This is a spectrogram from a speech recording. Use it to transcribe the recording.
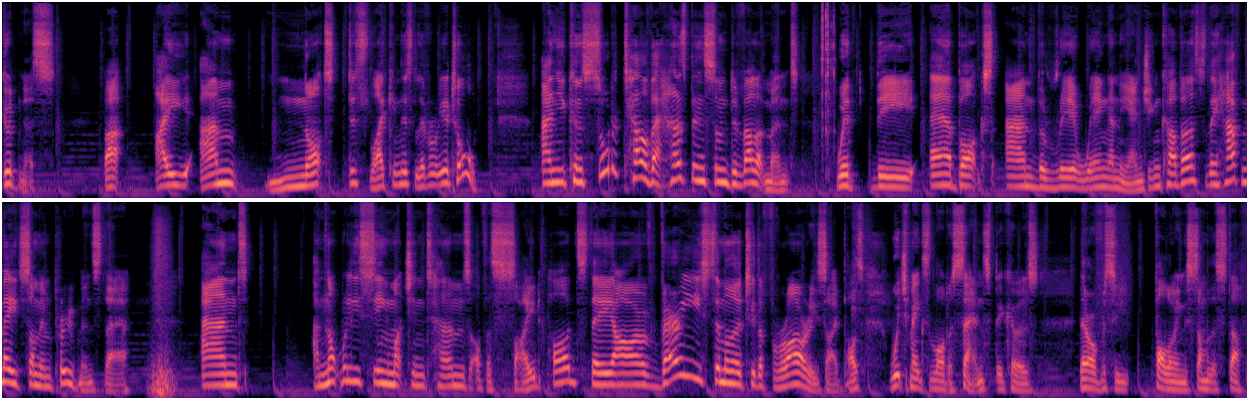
goodness. But I am not disliking this livery at all. And you can sort of tell there has been some development with the airbox and the rear wing and the engine cover, so they have made some improvements there. And I'm not really seeing much in terms of the side pods. They are very similar to the Ferrari side pods, which makes a lot of sense because they're obviously following some of the stuff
